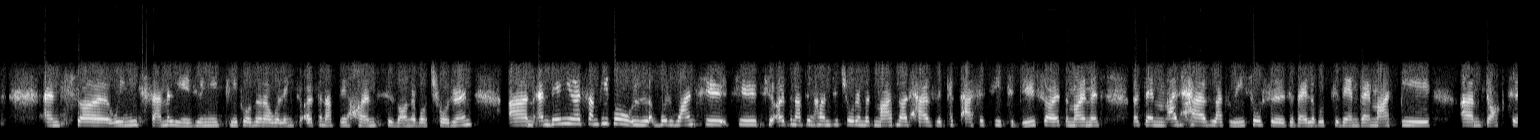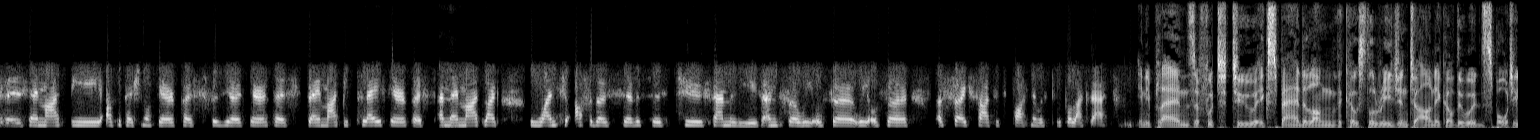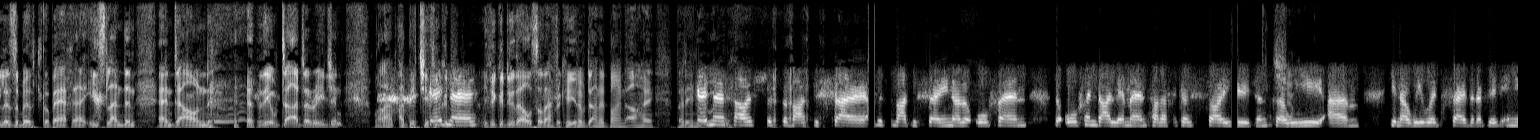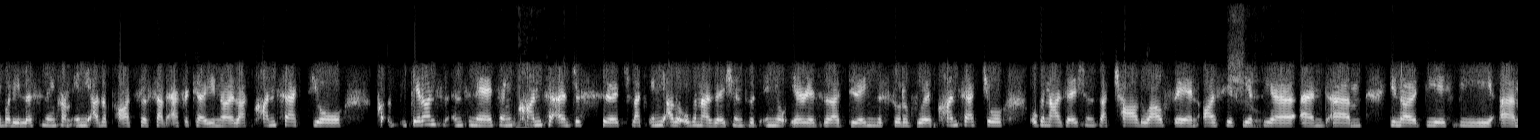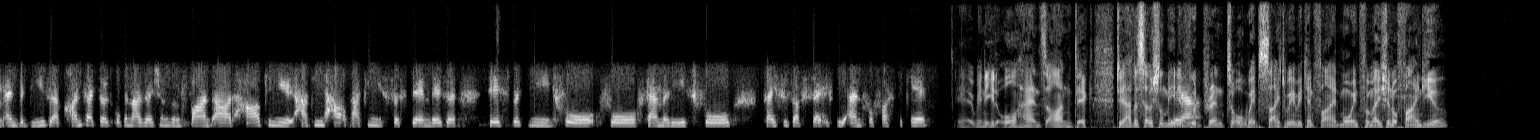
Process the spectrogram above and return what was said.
And so we need families, we need people that are willing to open up their homes to vulnerable children. Um, and then, you know, some people would want to, to, to open up their home to children but might not have the capacity to do so at the moment, but they might have like resources available to them. They might be um, doctors, they might be occupational therapists, physiotherapists, they might be play therapists, and they might like want to offer those services to families. And so we also we also are so excited to partner with people like that. Any plans afoot to expand along the coastal region to our neck of the woods, Port Elizabeth, Gqeberha, East London, and down the Umtata region? Well, I, I bet you if you, could, if you could do the whole South Africa, you'd have done it by now. Hey? But anyway. Goodness, I was just about to say, just about to say, you know, the orphan, the orphan dilemma in South Africa is so huge, and so sure. we. Um, you know, we would say that if there's anybody listening from any other parts of South Africa, you know, like contact your get on the internet and contact and just search like any other organizations within your areas that are doing this sort of work. Contact your organizations like Child Welfare and RCF sure. and um, you know DSD um, and Badisa. Contact those organizations and find out how can you how can you help, how can you assist them. There's a desperate need for for families for places of safety and for foster care. Yeah, we need all hands on deck. Do you have a social media yeah. footprint or website where we can find more information or find you?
